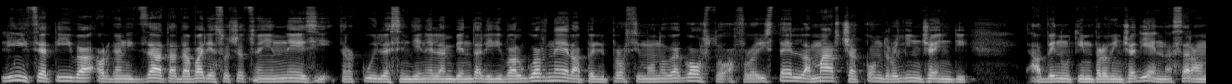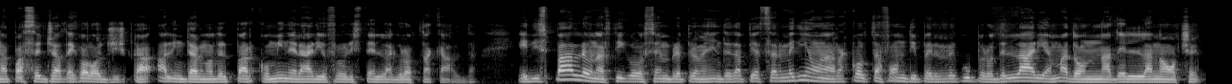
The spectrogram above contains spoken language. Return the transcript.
l'iniziativa organizzata da varie associazioni ennesi, tra cui le Sentinelle Ambientali di Val Guarnera, per il prossimo 9 agosto a Floristella, marcia contro gli incendi avvenuti in provincia di Enna sarà una passeggiata ecologica all'interno del parco minerario Floristella Grotta Calda. E di spalle un articolo sempre proveniente da Piazza Armerina, una raccolta fondi per il recupero dell'aria Madonna della Noce.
